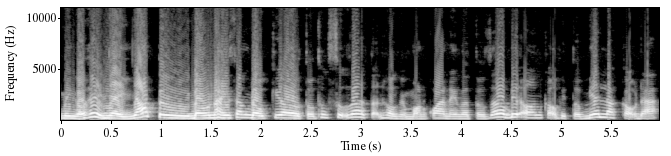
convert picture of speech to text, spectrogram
mình có thể nhảy nhót từ đầu này sang đầu kia. Tớ thực sự rất là tận hưởng cái món quà này và tớ rất là biết ơn cậu vì tớ biết là cậu đã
